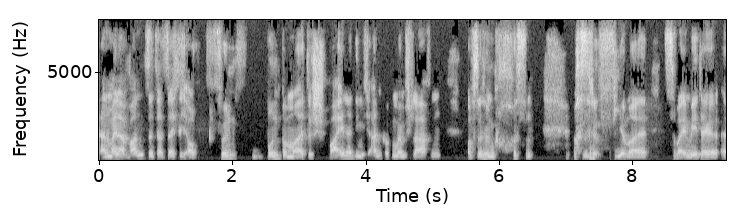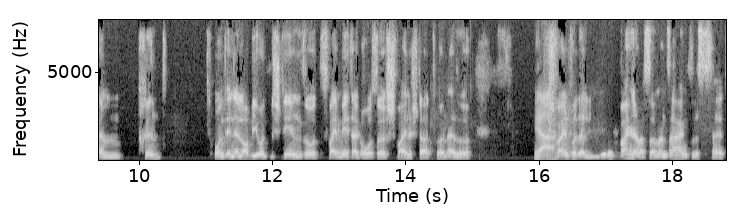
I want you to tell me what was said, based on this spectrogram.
An meiner Wand sind tatsächlich auch fünf bunt bemalte Schweine, die mich angucken beim Schlafen, auf so einem großen, auf so einem vier mal zwei Meter ähm, Print. Und in der Lobby unten stehen so zwei Meter große Schweinestatuen. Also die Ja, Schweinfurter lieben ihre Schweine, was soll man sagen? So ist es halt.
